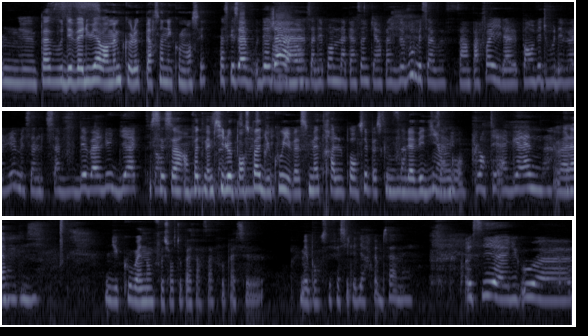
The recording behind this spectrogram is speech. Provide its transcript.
Ne pas vous dévaluer avant même que l'autre personne ait commencé. Parce que ça, déjà, euh, ça dépend de la personne qui est en face de vous, mais ça, enfin, parfois, il avait pas envie de vous dévaluer, mais ça, ça vous dévalue direct. C'est ça, en son- fait, même s'il le pense pas, du coup, il va se mettre à le penser parce que vous l'avez dit Vous en avez gros. planté la graine. Voilà. Du coup, ouais, non, faut surtout pas faire ça, faut pas se. Mais bon, c'est facile à dire comme ça, mais. Aussi, euh, du coup, euh,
